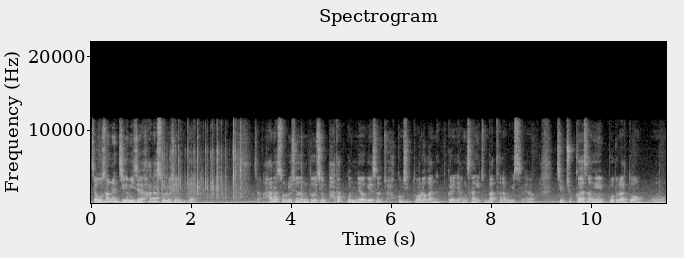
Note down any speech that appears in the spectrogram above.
자 우선은 지금 이제 하나 솔루션인데 자 하나 솔루션도 지금 바닥권역에서 조금씩 돌아가는 그런 양상이 좀 나타나고 있어요. 지금 주가상에 보더라도 어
